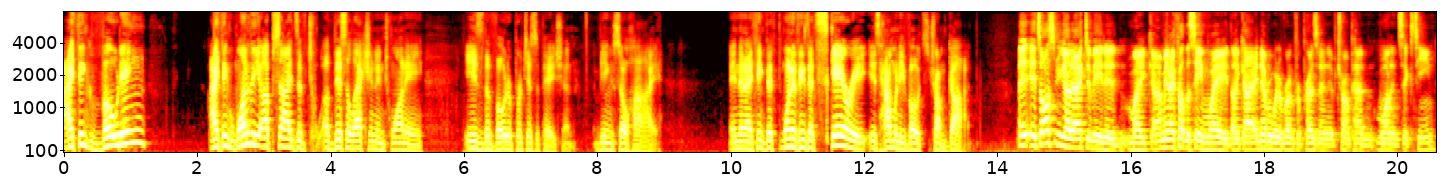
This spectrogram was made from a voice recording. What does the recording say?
I think voting I think one of the upsides of of this election in 20 is the voter participation being so high. And then I think that one of the things that's scary is how many votes Trump got. It's awesome you got activated, Mike. I mean, I felt the same way. Like, I never would have run for president if Trump hadn't won in 16.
